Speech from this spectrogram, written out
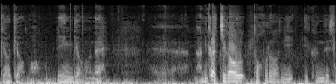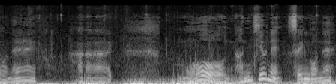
漁業も、林業もね、えー、何か違うところに行くんでしょうね。はい。もう何十年、戦後ね、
